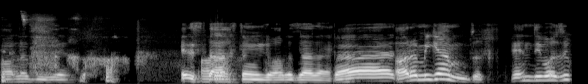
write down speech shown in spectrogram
حالا دیگه. خیلی آره. اونجا رو زدن. بعد آره میگم هندی بازی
